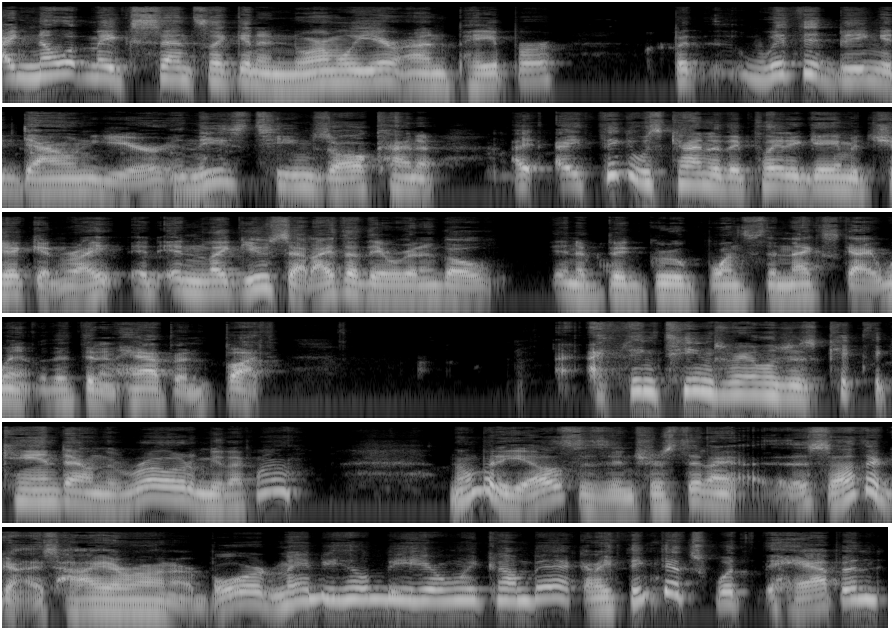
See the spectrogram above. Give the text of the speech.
I know it makes sense like in a normal year on paper, but with it being a down year and these teams all kind of I, I think it was kind of they played a game of chicken, right? And, and like you said, I thought they were going to go in a big group once the next guy went, but that didn't happen. But I think teams were able to just kick the can down the road and be like, well, nobody else is interested. I, this other guy's higher on our board. Maybe he'll be here when we come back. And I think that's what happened.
